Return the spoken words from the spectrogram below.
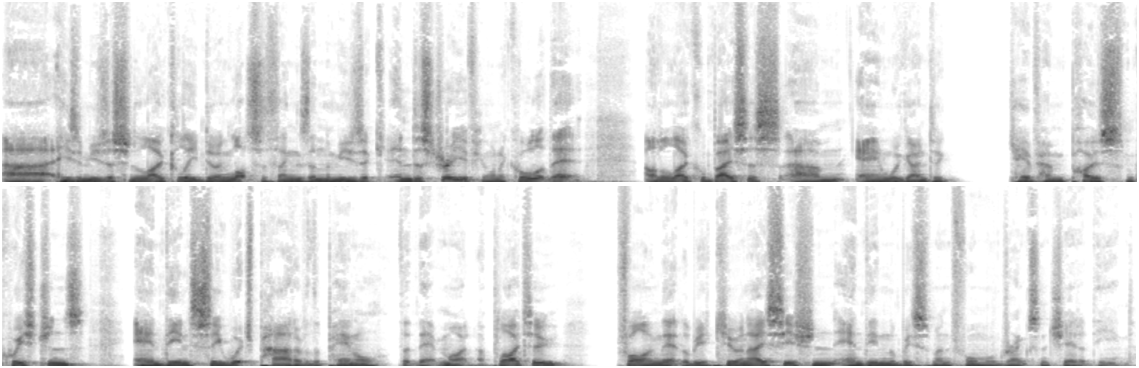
Uh, he's a musician locally, doing lots of things in the music industry, if you want to call it that, on a local basis. Um, and we're going to have him pose some questions and then see which part of the panel that that might apply to. Following that, there'll be a Q&A session and then there'll be some informal drinks and chat at the end.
